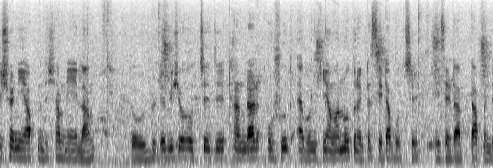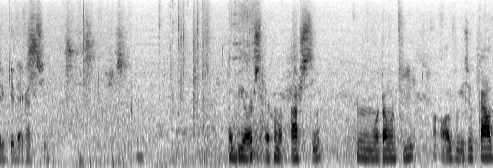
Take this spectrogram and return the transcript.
বিষয় নিয়ে আপনাদের সামনে এলাম। তো দুটো বিষয় হচ্ছে যে ঠান্ডার ওষুধ এবং কি আমার নতুন একটা সেট হচ্ছে। এই সেট আপটা আপনাদেরকে দেখাচ্ছি। তো বিয়ার্স এখন আসছি। মোটামুটি অল্প কিছু কাজ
